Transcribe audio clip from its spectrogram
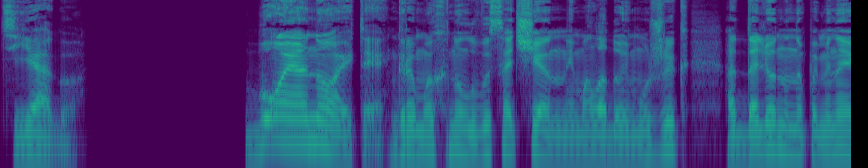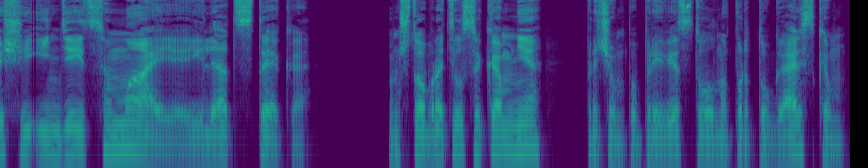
«Тьяго». «Буэной ты!» — громыхнул высоченный молодой мужик, отдаленно напоминающий индейца майя или ацтека. Он что, обратился ко мне? Причем поприветствовал на португальском?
